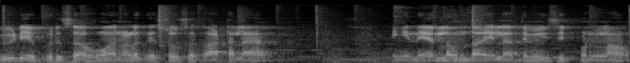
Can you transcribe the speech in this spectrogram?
வீடியோ பெருசாகும் அதனால் கெஸ்ட் ஹவுஸை காட்டலை. நீங்கள் நேரில் வந்தால் எல்லாத்தையுமே விசிட் பண்ணலாம்.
